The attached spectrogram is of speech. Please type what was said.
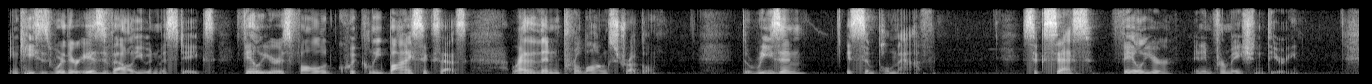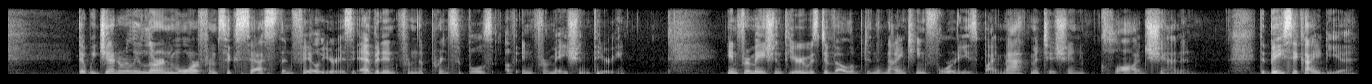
In cases where there is value in mistakes, failure is followed quickly by success rather than prolonged struggle. The reason is simple math success, failure, and information theory. That we generally learn more from success than failure is evident from the principles of information theory. Information theory was developed in the 1940s by mathematician Claude Shannon. The basic idea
